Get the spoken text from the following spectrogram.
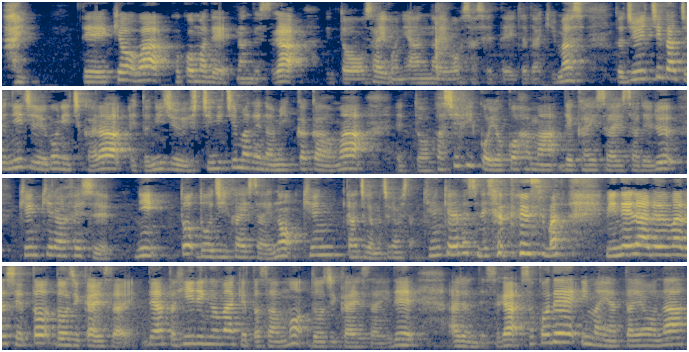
はい。で今日はここまでなんですがえっと、最後に案内をさせていただきます。11月25日から、えっと、27日までの3日間は、えっと、パシフィコ横浜で開催されるキュンキラフェスに、と同時開催のキュン、あ、違う、間違えました。キュンキラフェスに出展します。ミネラルマルシェと同時開催。で、あとヒーリングマーケットさんも同時開催であるんですが、そこで今やったような、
